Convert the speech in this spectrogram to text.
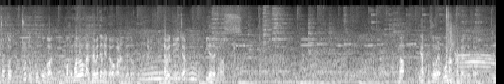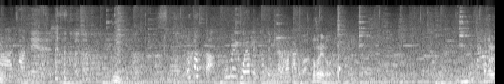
ちょっとちょっとここがわまだわからん食べてないからわからんけど。ん。食べていい？じゃん、うん。いただきます。あやっぱそうや。ご飯かけないちょっあー、残念。とうん。うんそう分かった。ほんまにこうやってパッて見たら分かるわ。わかるやろ？わかる？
